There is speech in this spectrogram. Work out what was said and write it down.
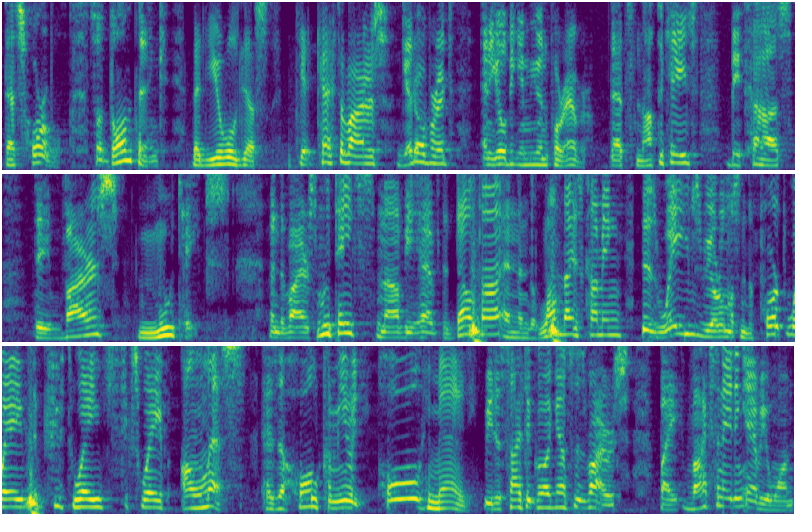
That's horrible. So don't think that you will just get catch the virus, get over it, and you'll be immune forever. That's not the case because the virus mutates. When the virus mutates, now we have the Delta and then the Lambda is coming. There's waves, we are almost in the fourth wave, the fifth wave, sixth wave, unless as a whole community, whole humanity, we decide to go against this virus by vaccinating everyone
